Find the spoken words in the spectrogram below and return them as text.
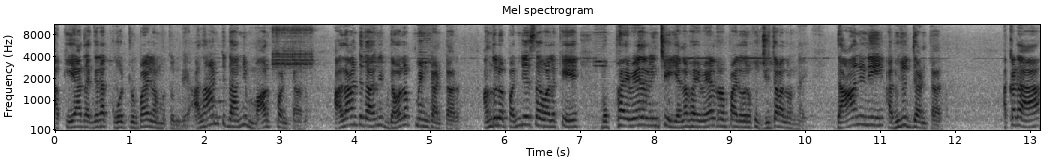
ఆ కియా దగ్గర కోటి రూపాయలు అమ్ముతుంది. అలాంటి దాన్ని మార్పు అంటారు. అలాంటి దాన్ని డెవలప్మెంట్ అంటారు. అందులో పనిచేసే వాళ్ళకి ముప్పై వేల నుంచి ఎనభై వేల రూపాయల వరకు జీతాలు ఉన్నాయి. దానిని అభివృద్ధి అంటారు. అక్కడ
